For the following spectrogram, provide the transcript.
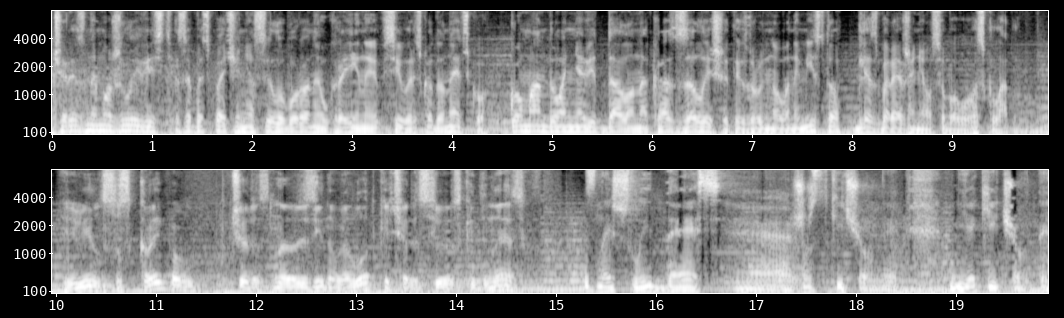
Через неможливість забезпечення сил оборони України в Сіверсько-Донецьку командування віддало наказ залишити зруйноване місто для збереження особового складу. І він зі скрипом через на резинові лодки, через Сіверський Донець. Знайшли десь е, жорсткі човни, м'які човни,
